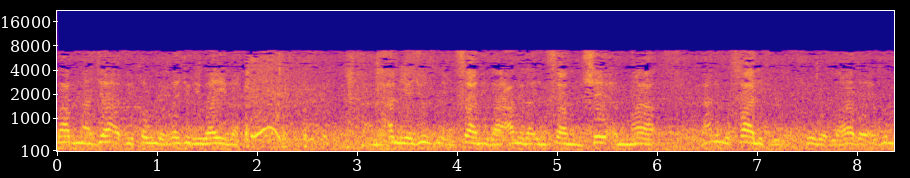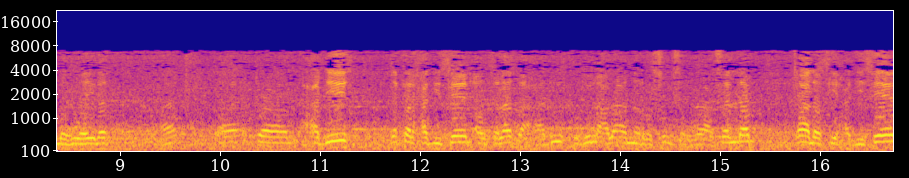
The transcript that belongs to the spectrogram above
باب ما جاء في قول الرجل ويله. يعني هل يجوز للإنسان إذا عمل إنسان شيئا ما يعني مخالف للرسول ولا هذا يقول له ويلك فالحديث ذكر حديثين أو ثلاثة أحاديث تدل على أن الرسول صلى الله عليه وسلم قال في حديثين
